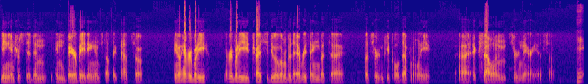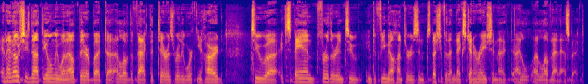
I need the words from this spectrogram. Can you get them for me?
being interested in in bear baiting and stuff like that. So, you know, everybody everybody tries to do a little bit of everything, but uh, but certain people definitely uh, excel in certain areas. So. And I know she's not the only one out there, but uh, I love the fact that Tara's really working hard to uh, expand further into into female hunters, and especially for that next generation. I, I, I love that aspect.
